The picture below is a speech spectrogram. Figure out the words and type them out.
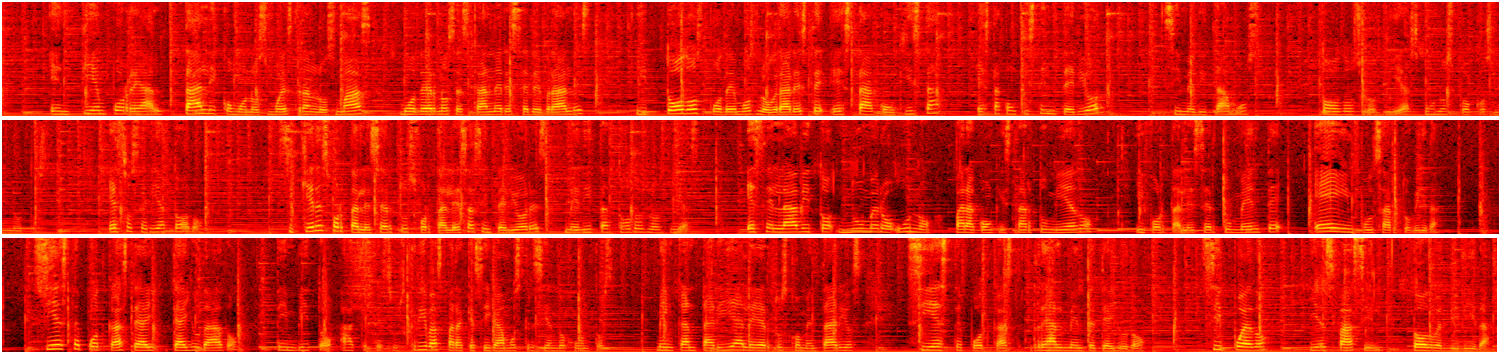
en tiempo real, tal y como nos muestran los más modernos escáneres cerebrales y todos podemos lograr este, esta conquista, esta conquista interior si meditamos todos los días unos pocos minutos. Eso sería todo. Si quieres fortalecer tus fortalezas interiores, medita todos los días. Es el hábito número uno para conquistar tu miedo y fortalecer tu mente e impulsar tu vida. Si este podcast te ha, te ha, ayudado, te invito a que te suscribas para que sigamos creciendo juntos. Me encantaría leer tus comentarios si este podcast realmente te ayudó. Sí puedo y es fácil todo en mi vida.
